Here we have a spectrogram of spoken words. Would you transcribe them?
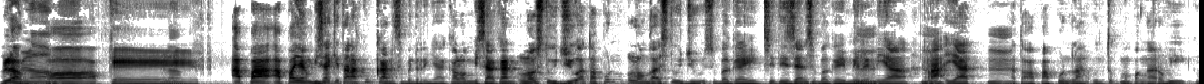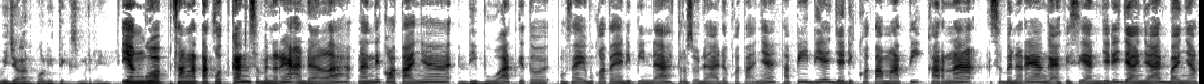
Belum. Belum. Oh, oke. Belum. Apa apa yang bisa kita lakukan sebenarnya kalau misalkan lo setuju ataupun lo nggak setuju sebagai citizen, sebagai Hmm. milenial, rakyat atau apa pun lah untuk mempengaruhi kebijakan politik sebenarnya. Yang gue sangat takutkan sebenarnya adalah nanti kotanya dibuat gitu, maksudnya ibu kotanya dipindah, terus udah ada kotanya, tapi dia jadi kota mati karena sebenarnya nggak efisien. Jadi jangan-jangan banyak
